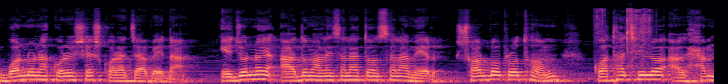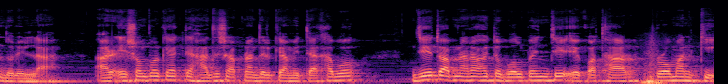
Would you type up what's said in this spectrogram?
বর্ণনা করে শেষ করা যাবে না। এজন্যই আদম আলাই সাল্লাতামের সর্বপ্রথম কথা ছিল আলহামদুলিল্লাহ। আর এই সম্পর্কে একটি হাদিস আপনাদেরকে আমি দেখাবো, যেহেতু আপনারা হয়তো বলবেন যে এ কথার প্রমাণ কি।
